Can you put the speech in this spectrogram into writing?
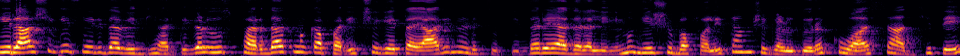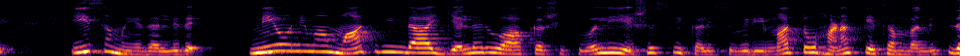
ಈ ರಾಶಿಗೆ ಸೇರಿದ ವಿದ್ಯಾರ್ಥಿಗಳು ಸ್ಪರ್ಧಾತ್ಮಕ ಪರೀಕ್ಷೆಗೆ ತಯಾರಿ ನಡೆಸುತ್ತಿದ್ದರೆ ಅದರಲ್ಲಿ ನಿಮಗೆ ಶುಭ ಫಲಿತಾಂಶಗಳು ದೊರಕುವ ಸಾಧ್ಯತೆ ಈ ಸಮಯದಲ್ಲಿದೆ. ನೀವು ನಿಮ್ಮ ಮಾತಿನಿಂದ ಎಲ್ಲರೂ ಆಕರ್ಷಿಸುವಲ್ಲಿ ಯಶಸ್ವಿ ಕಳಿಸುವಿರಿ ಮತ್ತು ಹಣಕ್ಕೆ ಸಂಬಂಧಿಸಿದ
